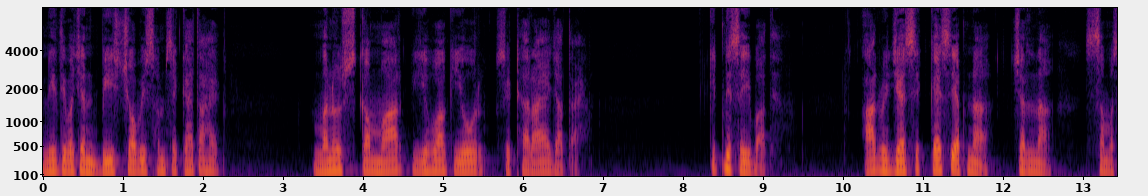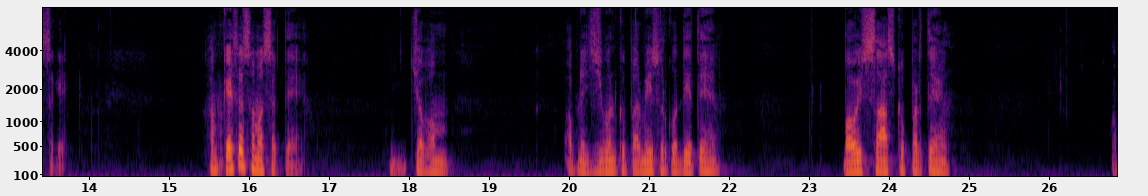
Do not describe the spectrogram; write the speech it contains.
नीति वचन बीस चौबीस हमसे कहता है, मनुष्य का मार्ग युवा की ओर से ठहराया जाता है। कितनी सही बात है। आदमी जैसे कैसे अपना चलना समझ सके। हम कैसे समझ सकते हैं? जब हम अपने जीवन को परमेश्वर को देते हैं पवित्र सास को पढ़ते हैं, और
